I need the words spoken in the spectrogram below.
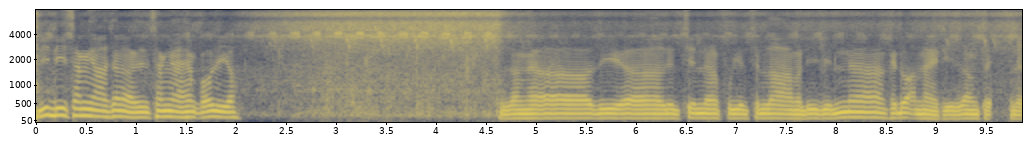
đi đi sang nhà xem nào sang nhà em có gì không rằng uh, đi uh, lên trên uh, phú yên sơn la mà đi đến uh, cái đoạn này thì rằng thấy là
